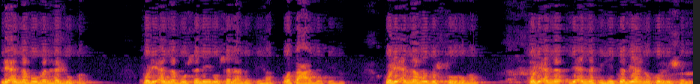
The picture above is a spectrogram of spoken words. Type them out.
لأنه منهجها ولأنه سبيل سلامتها وسعادتها ولأنه دستورها ولأن لأن فيه تبيان كل شيء.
